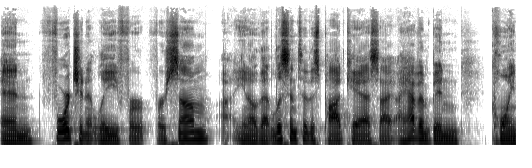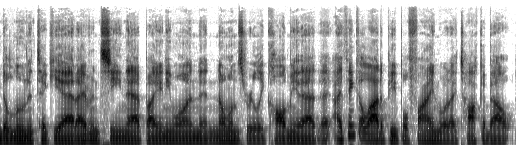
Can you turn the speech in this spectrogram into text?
And fortunately for for some, uh, you know, that listen to this podcast, I, I haven't been coined a lunatic yet. I haven't seen that by anyone, and no one's really called me that. I think a lot of people find what I talk about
